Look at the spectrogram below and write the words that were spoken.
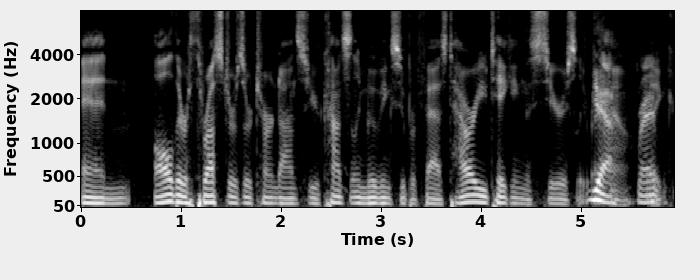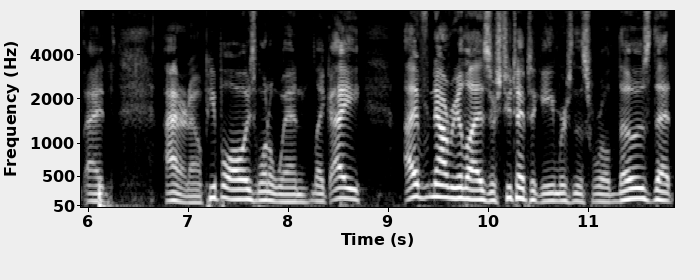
and all their thrusters are turned on, so you're constantly moving super fast. How are you taking this seriously right yeah, now? right. Like, I, I don't know. People always want to win. Like I, I've now realized there's two types of gamers in this world: those that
